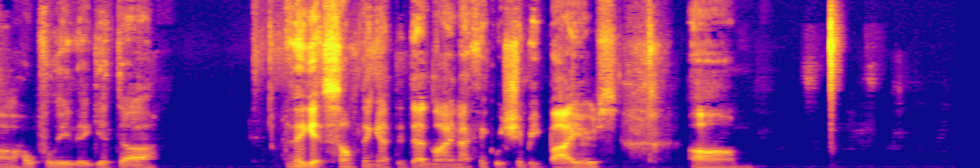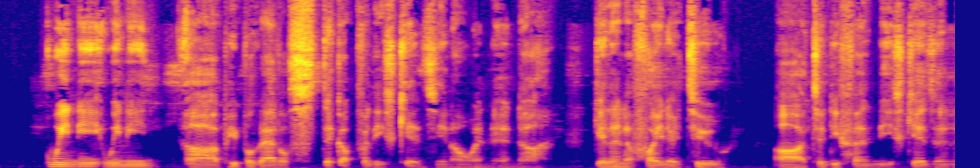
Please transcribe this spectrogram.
Uh, hopefully, they get uh, they get something at the deadline. I think we should be buyers. Um, we need we need uh, people that'll stick up for these kids, you know, and and uh, get in a fight or two uh, to defend these kids and,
